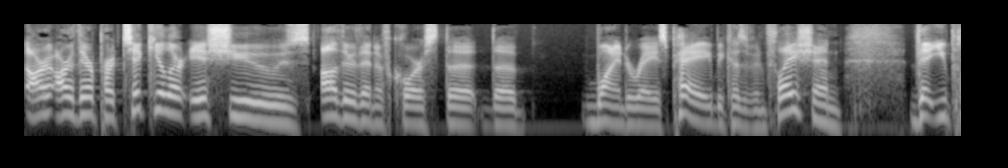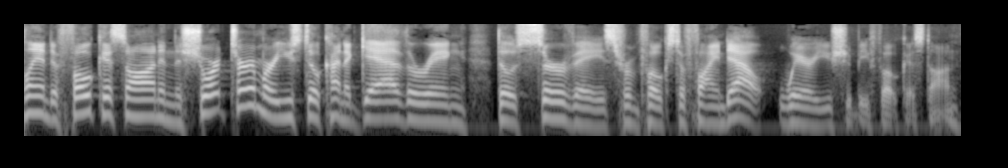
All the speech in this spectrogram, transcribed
are, are there particular issues other than of course the the wanting to raise pay because of inflation that you plan to focus on in the short term or are you still kind of gathering those surveys from folks to find out where you should be focused on?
